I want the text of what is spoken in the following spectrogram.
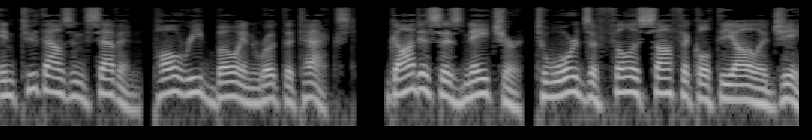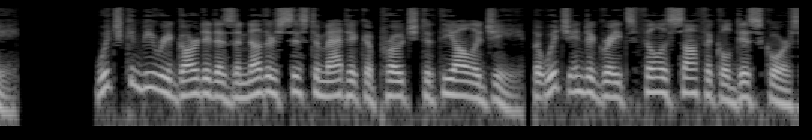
In 2007, Paul Reed Bowen wrote the text, "'Goddess as Nature, Towards a Philosophical Thealogy' which can be regarded as another systematic approach to thealogy, but which integrates philosophical discourse.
